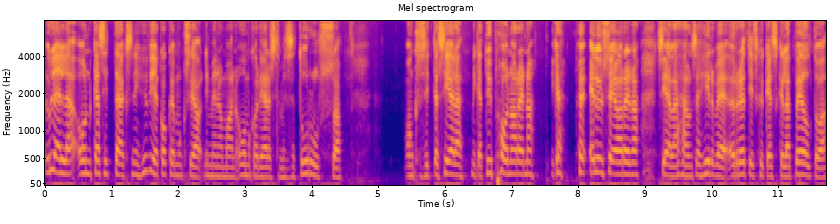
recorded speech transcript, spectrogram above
Ylellä on käsittääkseni hyviä kokemuksia nimenomaan UMK järjestämisessä Turussa. Onko se sitten siellä, mikä Typhon arena, mikä Elysee arena, siellähän on se hirveä rötisky keskellä peltoa.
